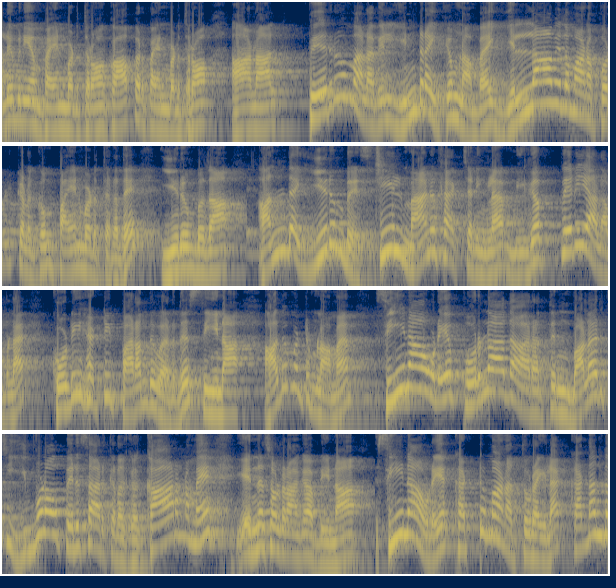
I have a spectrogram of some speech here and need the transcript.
அலுமினியம் பயன்படுத்துகிறோம் காப்பர் பயன்படுத்துகிறோம் ஆனால் பெருமளவில் இன்றைக்கும் நம்ம எல்லா விதமான பொருட்களுக்கும் பயன்படுத்துறது இரும்பு தான் அந்த இரும்பு ஸ்டீல் மேனுஃபேக்சரிங்கில் மிகப்பெரிய அளவில் கொடிகட்டி பறந்து வருது சீனா. அது மட்டும் இல்லாமல் சீனாவுடைய பொருளாதாரத்தின் வளர்ச்சி இவ்வளோ பெருசாக இருக்கிறதுக்கு காரணமே என்ன சொல்கிறாங்க அப்படின்னா சீனாவுடைய கட்டுமான துறையில் கடந்த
